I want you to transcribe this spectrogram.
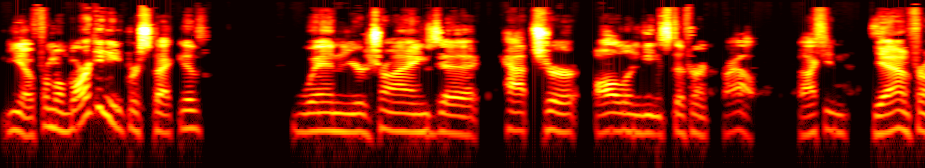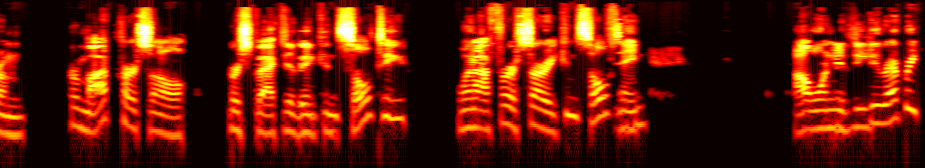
You know, from a marketing perspective, when you're trying to capture all of these different crowds. I can Yeah. from from my personal perspective in consulting. When I first started consulting, I wanted to do everything.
